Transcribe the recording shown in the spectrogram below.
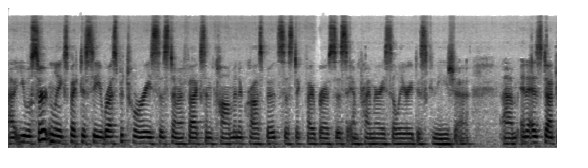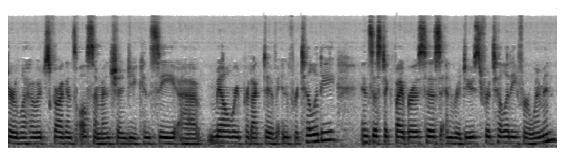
uh, you will certainly expect to see respiratory system effects in common across both cystic fibrosis and primary ciliary dyskinesia. Um, and as Dr. Lachowicz-Scroggins also mentioned, you can see uh, male reproductive infertility in cystic fibrosis and reduced fertility for women.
